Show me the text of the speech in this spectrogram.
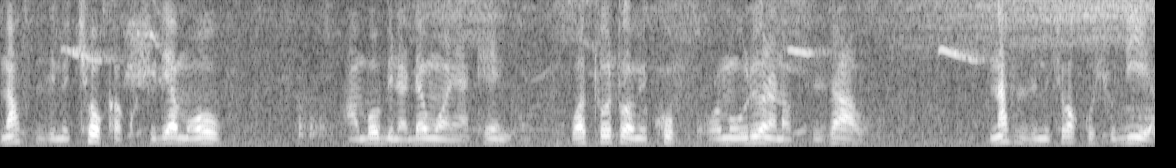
Nafsi zimechoka kushuhudia maovu ambayo binadamu wanayatenda. Watu wote wamekufa, wameuliwa na nafsi zao. Nafsi zimechoka kushuhudia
